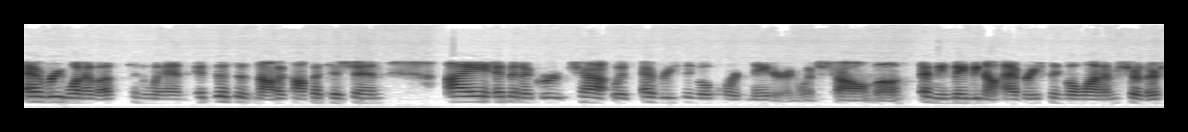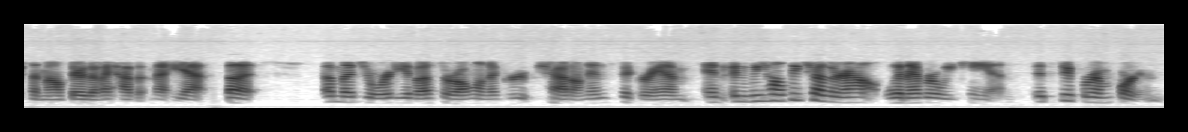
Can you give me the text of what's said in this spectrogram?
Every one of us can win. If this is not a competition, I am in a group chat with every single coordinator in Wichita almost. I mean, maybe not every single one. I'm sure there's some out there that I haven't met yet, but a majority of us are all on a group chat on Instagram and, and we help each other out whenever we can. It's super important.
